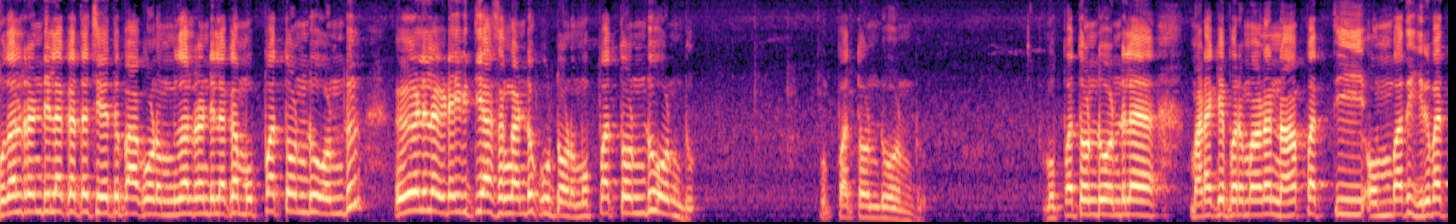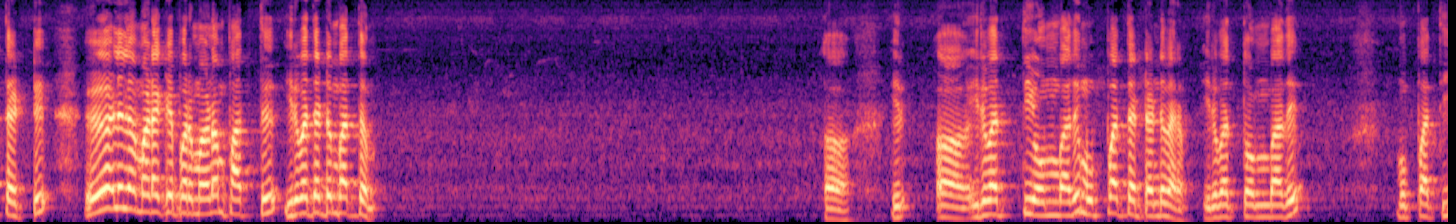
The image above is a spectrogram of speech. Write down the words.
முதல் ரெண்டு இலக்கத்தை சேர்த்து பார்க்கணும். முதல் ரெண்டு இலக்கம் முப்பத்தொண்டு ஒன்று ஏழில் இடை வித்தியாசம் கண்டு கூட்டணும். முப்பத்தொண்டு ஒன்று. முப்பத்தொண்டு ஒன்று. முப்பத்தொண்டு ஒன்றில் மடக்கை பெருமானம் நாற்பத்தி ஒன்பது இருபத்தெட்டு. ஏழில் மடக்கை பெருமானம் பத்து இருபத்தெட்டும் பத்தும். ஓ இரு ஓ இருபத்தி ஒன்பது முப்பத்தெட்டுன்னு வரும். இருபத்தொன்பது முப்பத்தி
